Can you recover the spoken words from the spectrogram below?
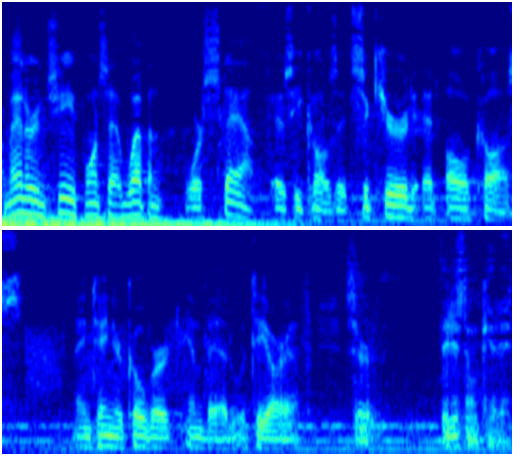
Commander in Chief wants that weapon, or staff, as he calls it, secured at all costs. Maintain your covert embed with TRF. Sir, they just don't get it.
